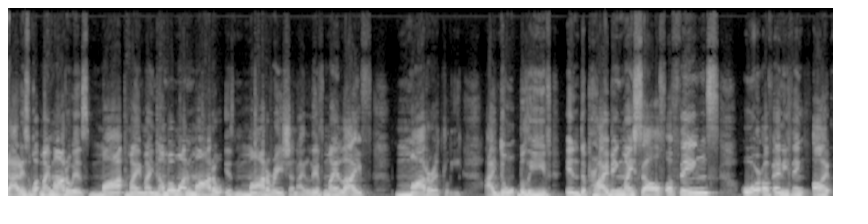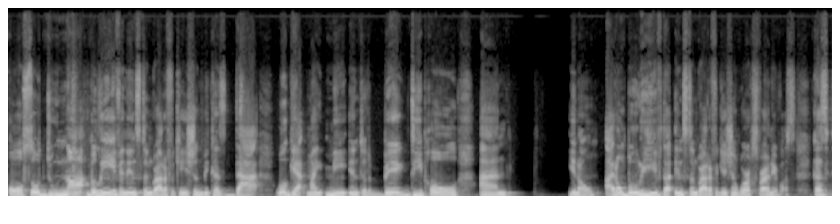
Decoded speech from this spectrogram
that is what my motto is. Mo- my my number one motto is moderation. I live my life moderately. I don't believe in depriving myself of things or of anything. I also do not believe in instant gratification because that will get my me into the big deep hole and you know, I don't believe that instant gratification works for any of us. Because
